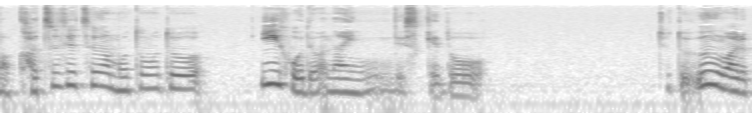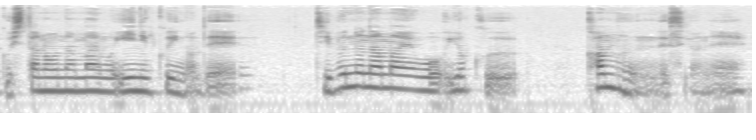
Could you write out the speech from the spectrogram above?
まあ滑舌がもともといい方ではないんですけどちょっと運悪く下の名前も言いにくいので自分の名前をよく噛むんですよね。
